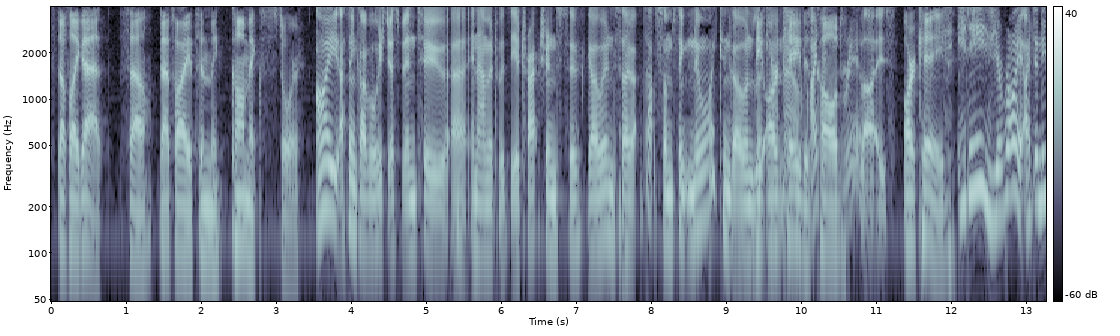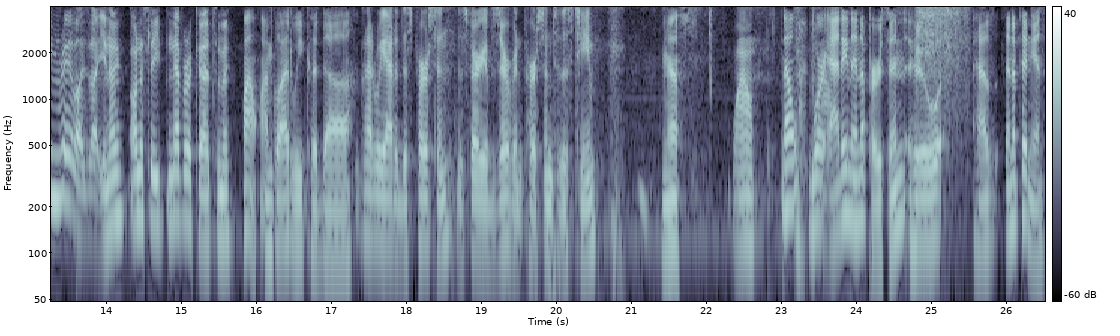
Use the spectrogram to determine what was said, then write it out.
stuff like that. So that's why it's in the comics store. I, I think I've always just been too uh, enamored with the attractions to go in, so that's something new I can go and The look at arcade now. is I called- Didn't realize Arcade. it is. You're right. I didn't even realize that. You know, honestly, never occurred to me. Wow, I'm glad we could. uh Glad we added this person, this very observant person, to this team. Yes. Wow. No, we're adding in a person who has an opinion.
